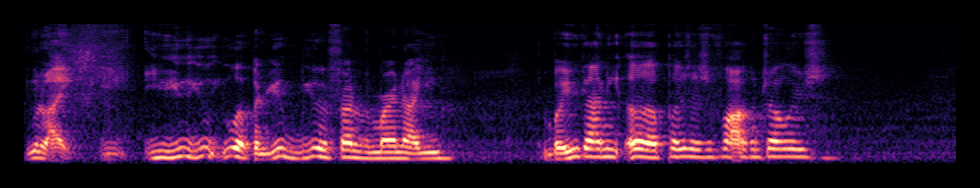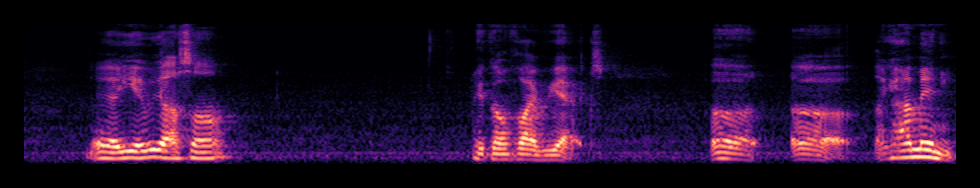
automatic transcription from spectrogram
you like you you you, you up in you you in front of him right now. You, but you got any uh PlayStation Five controllers? Yeah, yeah, we got some. Here come Flight Reacts. Uh, uh, like how many?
